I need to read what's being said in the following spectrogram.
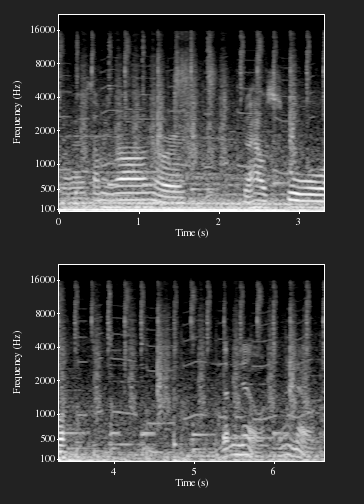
Uh, something wrong or you know, how's school? Let me know. Let me know.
